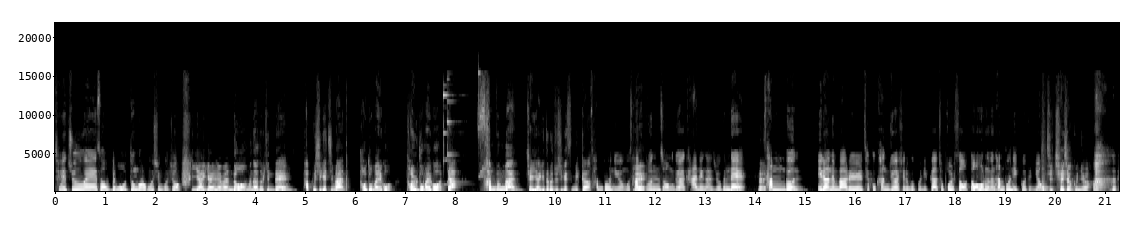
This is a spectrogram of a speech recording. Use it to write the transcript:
제주에서 뭐 어떤 거 하고 오신 거죠? 하, 이야기하려면 너무나도 긴데 음. 바쁘시겠지만 더도 말고 덜도 말고 딱 3분만 제 이야기 들어주시겠습니까? 3분이요? 뭐 네. 3분 정도야 가능하죠. 근데 네. 3분 이라는 말을 자꾸 강조하시는 거 보니까 저 벌써 떠오르는 한 분이 있거든요. 눈치채셨군요.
